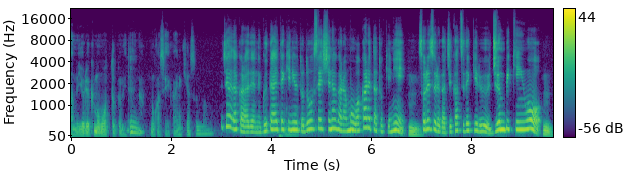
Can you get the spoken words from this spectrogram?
あの余力も持っとくみたいなのが正解な気がするな。じゃあだからでね具体的に言うと同棲しながらも別れた時にうん。それぞれが自活できる準備金をうん。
